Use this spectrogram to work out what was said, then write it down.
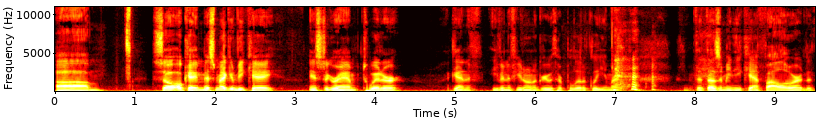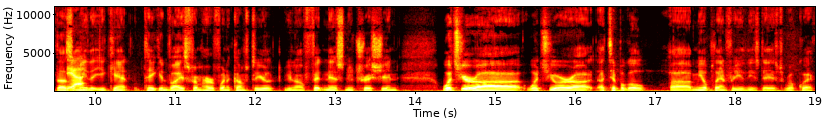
Um, so okay, Miss Megan VK, Instagram, Twitter. Again, if, even if you don't agree with her politically, you might. that doesn't mean you can't follow her. That doesn't Yeah. mean that you can't take advice from her when it comes to your, you know, fitness, nutrition. What's your uh, what's your uh, a typical uh, meal plan for you these days? Real quick.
